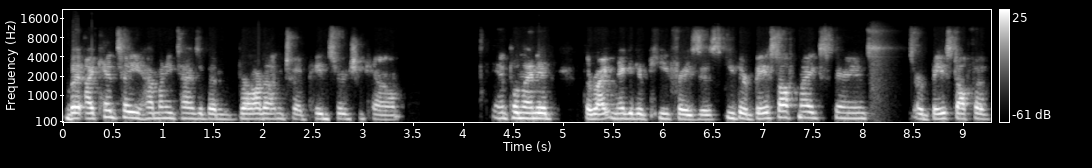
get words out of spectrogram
but I can't tell you how many times I've been brought onto a paid search account, implemented the right negative key phrases, either based off my experience or based off of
